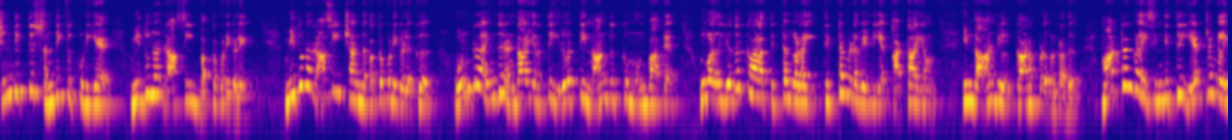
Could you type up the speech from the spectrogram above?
சிந்தித்து சந்திக்கக்கூடிய மிதுன ராசி பக்த கொடிகளே மிதுன ராசி சார்ந்த பக்த கொடிகளுக்கு ஒன்று ஐந்து ரெண்டாயிரத்தி இருபத்தி நான்குக்கு முன்பாக உங்களது எதிர்கால திட்டங்களை திட்டமிட வேண்டிய கட்டாயம் இந்த ஆண்டில் காணப்படுகின்றது. மாற்றங்களை சிந்தித்து ஏற்றங்களை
